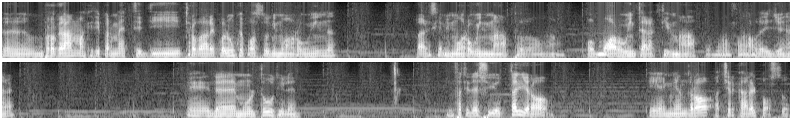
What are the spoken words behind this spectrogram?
Eh, un programma che ti permette di trovare qualunque posto di Morrowind, pare si chiami Morrowind Map o, Morrowind Interactive Map, non so, una roba del genere. Ed è molto utile. Infatti adesso io taglierò e mi andrò a cercare il posto.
